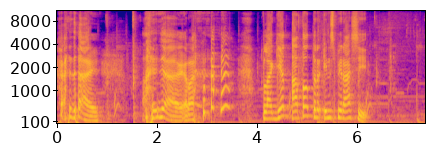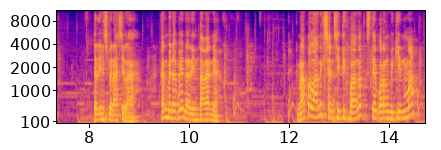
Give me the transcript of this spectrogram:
Anjay. Anjay plagiat atau terinspirasi? Terinspirasi lah. Kan beda-beda rintangannya. Kenapa Lanik sensitif banget setiap orang bikin map?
